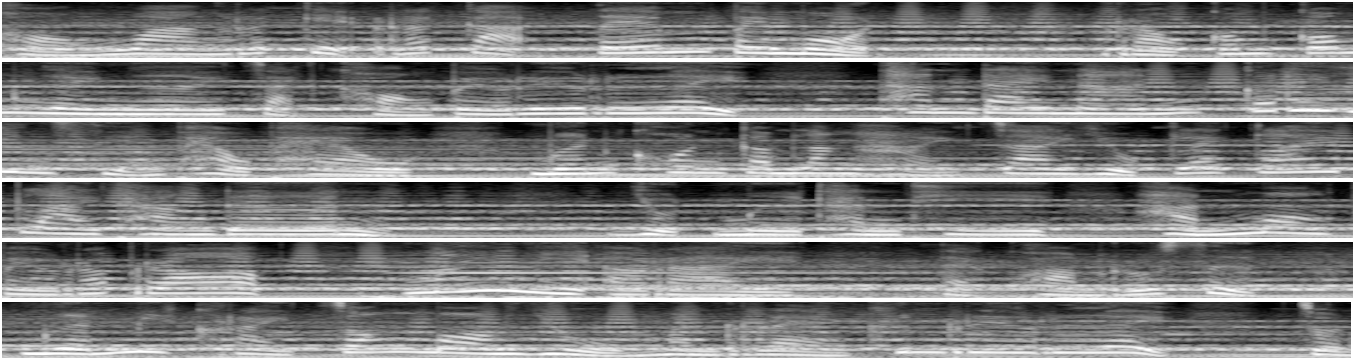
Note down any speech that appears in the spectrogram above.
ของวางระเกะระกะเต็มไปหมด เราก้มๆเงยๆจัดของไปเรื่อยๆ ทันใดนั้นก็ได้ยินเสียงแผ่วๆ เหมือนคนกำลังหายใจอยู่ใกล้ๆ ปลายทางเดิน หยุดมือทันที หันมองไปรอบๆ ไม่มีอะไร แต่ความรู้สึกเหมือนมีใครจ้องมองอยู่มันแรงขึ้นเรื่อยๆ จน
